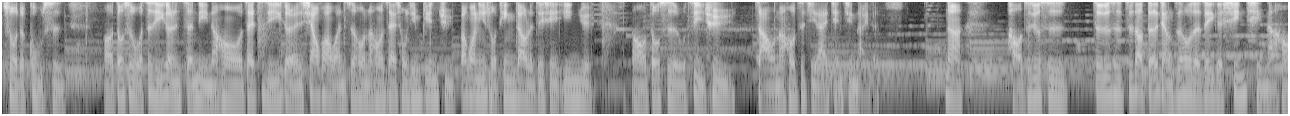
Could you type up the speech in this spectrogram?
所有的故事哦，都是我自己一个人整理，然后在自己一个人消化完之后，然后再重新编剧，包括你所听到的这些音乐哦，都是我自己去找，然后自己来剪进来的。那。好，这就是这就是知道得奖之后的这一个心情啊哈，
